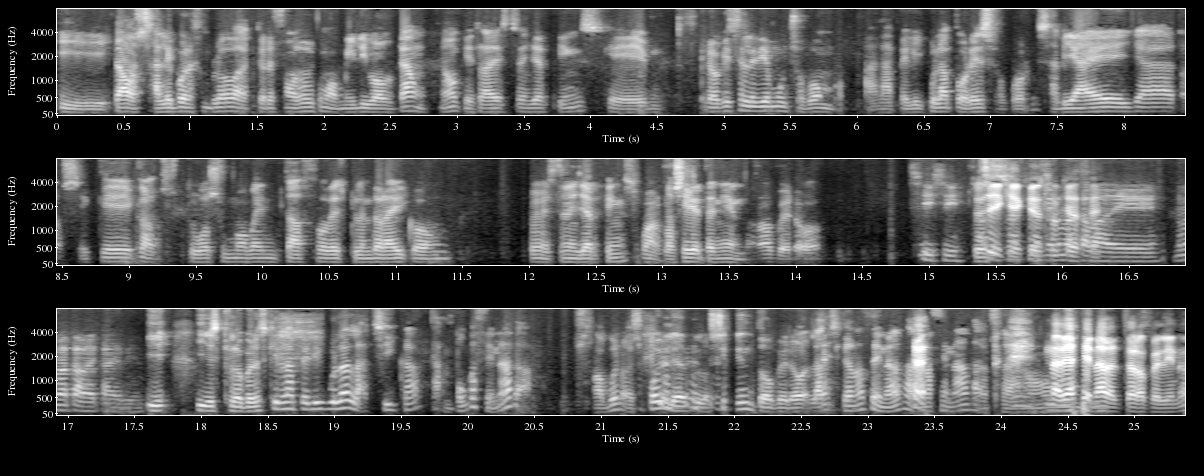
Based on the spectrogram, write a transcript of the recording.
Y claro, sale por ejemplo actores famosos como Millie Bob Brown, ¿no? Que es la de Stranger Things, que creo que se le dio mucho bombo a la película por eso, porque salía ella, no sé qué, claro, tuvo su momentazo de esplendor ahí con, con Stranger Things, bueno, lo sigue teniendo, ¿no? Pero... Sí, sí. Sí, Esa ¿qué- qué es no lo me que acaba de- No me acaba de caer bien. Y, y es que lo peor es que en la película la chica tampoco hace nada. Sea, bueno, spoiler, lo siento, pero la chica no hace nada, no hace nada, o sea, no... Nadie hace nada en toda la peli, ¿no?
